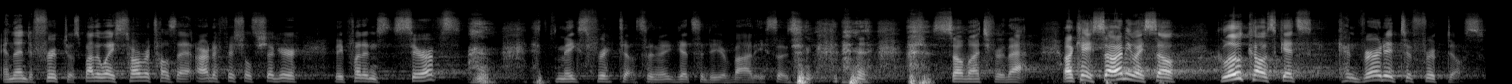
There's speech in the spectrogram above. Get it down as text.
and then to fructose. By the way, sorbitol is that artificial sugar they put in syrups, it makes fructose and it gets into your body. So, so much for that. Okay, so anyway, so glucose gets converted to fructose.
